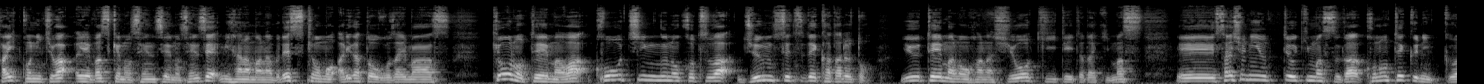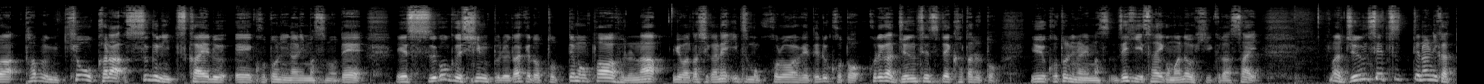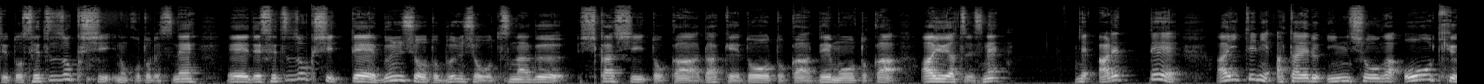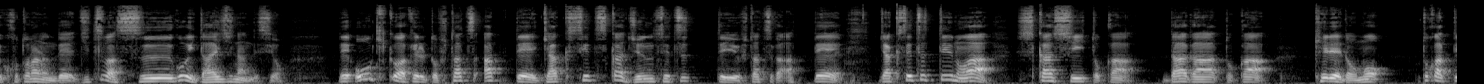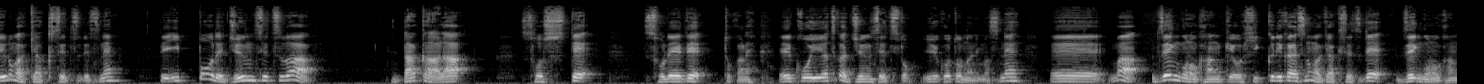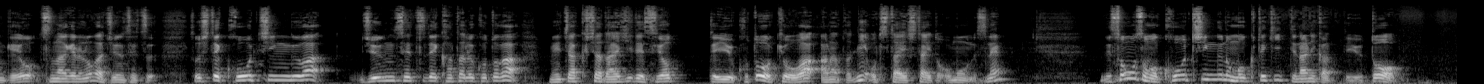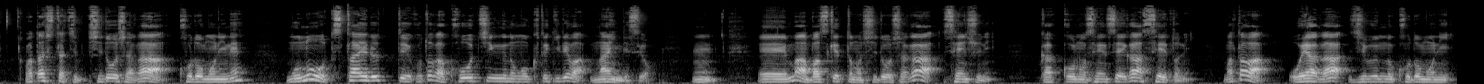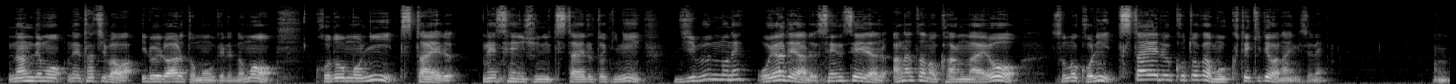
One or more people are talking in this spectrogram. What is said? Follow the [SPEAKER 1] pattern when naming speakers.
[SPEAKER 1] はい、こんにちは。えー、バスケの先生の先生、三原学です。今日もありがとうございます。今日のテーマは、コーチングのコツは純説で語るというテーマのお話を聞いていただきます。えー、最初に言っておきますが、このテクニックは多分今日からすぐに使える、えー、ことになりますので、えー、すごくシンプルだけどとってもパワフルな、私がね、いつも心がけていること、これが純説で語るということになります。ぜひ最後までお聞きください。まあ、純接って何かっていうと、接続詞のことですね。えー、で、接続詞って文章と文章をつなぐ、しかしとか、だけどとか、でもとか、ああいうやつですね。で、あれって、相手に与える印象が大きく異なるんで、実はすごい大事なんですよ。で、大きく分けると2つあって、逆説か純説っていう2つがあって、逆説っていうのは、しかしとか、だがとか、けれどもとかっていうのが逆説ですね。で、一方で順説は、だから、そして、それでとかね、えー、こういうやつが順説ということになりますね。えー、まあ、前後の関係をひっくり返すのが逆説で、前後の関係をつなげるのが順説。そしてコーチングは順説で語ることがめちゃくちゃ大事ですよっていうことを今日はあなたにお伝えしたいと思うんですね。で、そもそもコーチングの目的って何かっていうと、私たち指導者が子供にね、ものを伝えるっていうことがコーチングの目的ではないんですよ。うん。えー、まあ、バスケットの指導者が選手に、学校の先生が生徒に、または親が自分の子供に、何でもね、立場はいろいろあると思うけれども、子供に伝える、ね、選手に伝えるときに、自分のね、親である、先生であるあなたの考えを、その子に伝えることが目的ではないんですよね。うん、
